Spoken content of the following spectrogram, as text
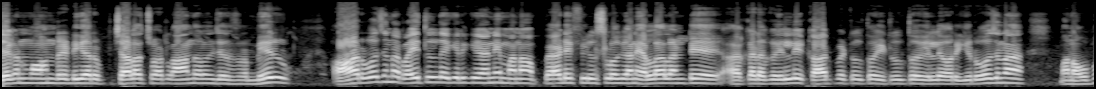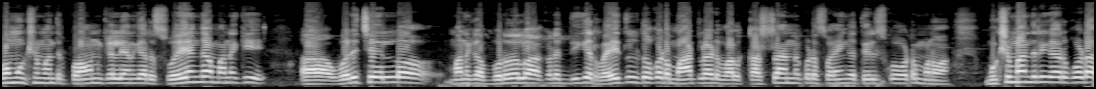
జగన్మోహన్ రెడ్డి గారు చాలా చోట్ల ఆందోళన చేస్తున్నారు. మీరు ఆ రోజున రైతుల దగ్గరికి కానీ మన ప్యాడీ ఫీల్డ్స్లో కానీ వెళ్ళాలంటే అక్కడికి వెళ్ళి కార్పెట్లతో ఇట్లతో వెళ్ళేవారు. ఈ రోజున మన ఉప ముఖ్యమంత్రి పవన్ కళ్యాణ్ గారు స్వయంగా మనకి వరి చేల్లో మనకి ఆ బురదలో అక్కడ దిగి రైతులతో కూడా మాట్లాడి వాళ్ళ కష్టాన్ని కూడా స్వయంగా తెలుసుకోవటం మనం ముఖ్యమంత్రి గారు కూడా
